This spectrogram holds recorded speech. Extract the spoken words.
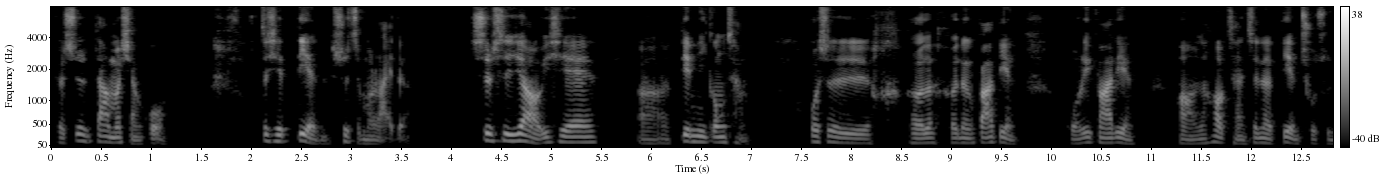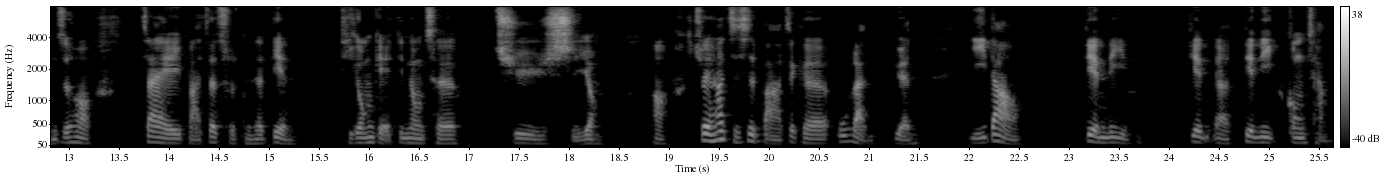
可是大家有没有想过这些电是怎么来的？是不是要一些呃电力工厂或是核核能发电、火力发电好，然后产生的电储存之后，再把这储存的电提供给电动车去使用？好，所以它只是把这个污染源移到电力电呃电力工厂，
